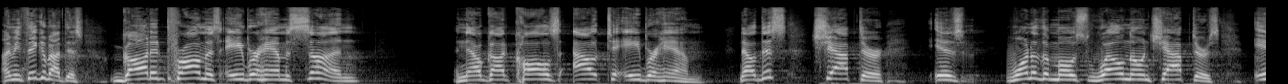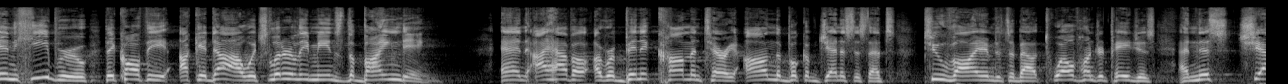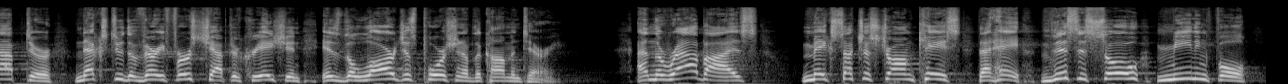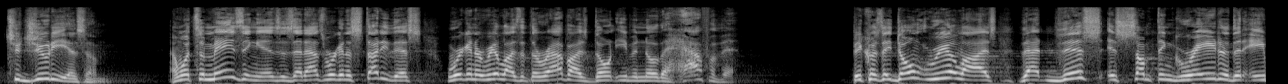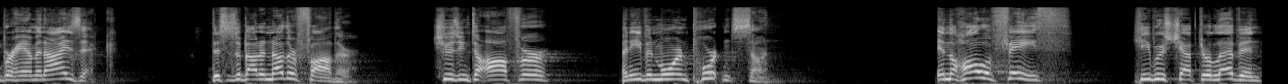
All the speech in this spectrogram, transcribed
I mean, think about this. God had promised Abraham a son, and now God calls out to Abraham. Now, this chapter is one of the most well-known chapters. In Hebrew, they call it the Akedah, which literally means the binding. And I have a, a, rabbinic commentary on the book of Genesis that's two volumes. It's about 1200 pages. And this chapter, next to the very first chapter of creation, is the largest portion of the commentary. And the rabbis make such a strong case that, hey, this is so meaningful to Judaism. And what's amazing is, is that as we're going to study this, we're going to realize that the rabbis don't even know the half of it. Because they don't realize that this is something greater than Abraham and Isaac. This is about another father choosing to offer an even more important son. In the hall of faith, Hebrews chapter 11,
